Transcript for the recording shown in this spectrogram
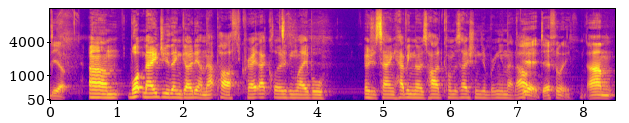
yeah. Um, what made you then go down that path to create that clothing label? As you're saying, having those hard conversations and bringing that up. Yeah, definitely. Um,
